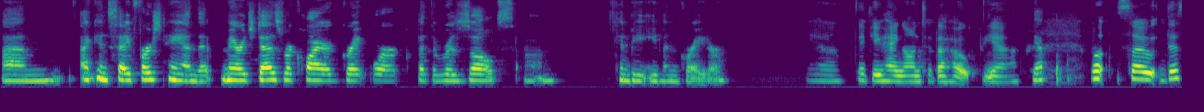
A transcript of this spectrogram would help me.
Um, I can say firsthand that marriage does require great work, but the results um, can be even greater. Yeah, if you hang on to the hope. Yeah. Yep. Well, so this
